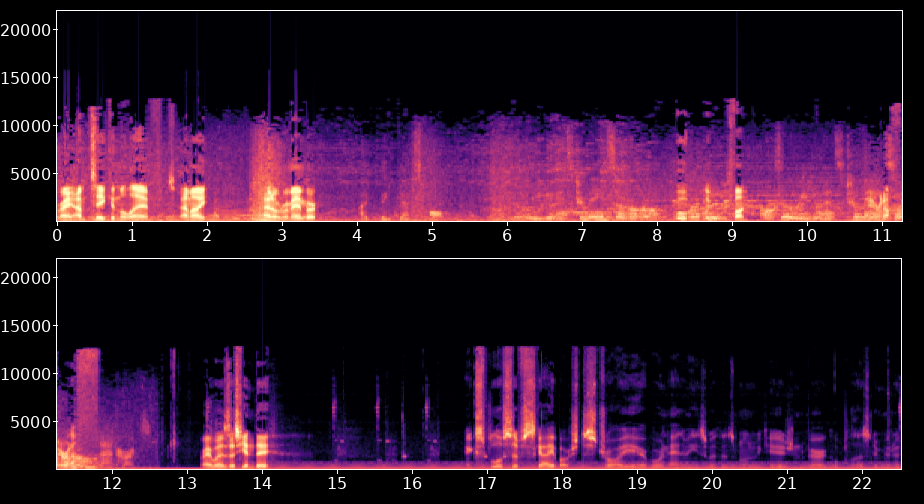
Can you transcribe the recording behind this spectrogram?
Right, I'm taking the left. Am I? I don't remember. To main server room. Ooh, look what we found. Auxiliary units to main Fair enough, server fair room. enough. Right, what is this Yende? Explosive skyburst. Destroy airborne enemies with its modification, vertical plus numeric.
